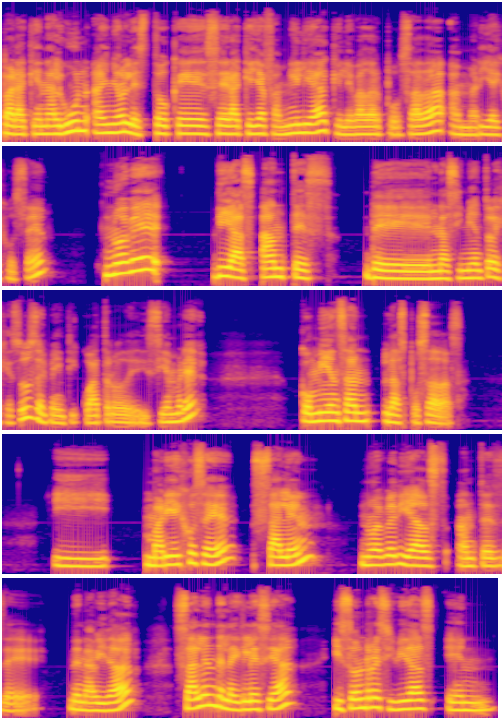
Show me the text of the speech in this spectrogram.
para que en algún año les toque ser aquella familia que le va a dar posada a María y José. Nueve días antes del nacimiento de Jesús, el 24 de diciembre, comienzan las posadas. Y María y José salen nueve días antes de, de Navidad, salen de la iglesia y son recibidas en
